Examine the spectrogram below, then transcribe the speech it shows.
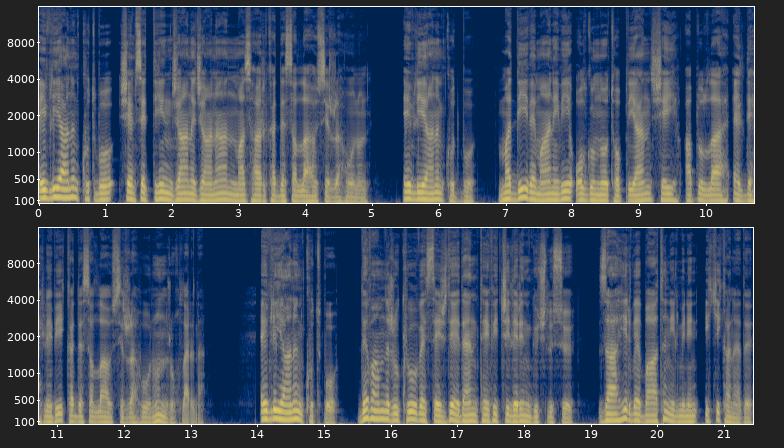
Evliyanın kutbu Şemseddin Canı Canan Mazhar Kaddesallahu Sirrahunun. Evliyanın kutbu maddi ve manevi olgunluğu toplayan Şeyh Abdullah el-Dehlevi Kaddesallahu Sirrahunun ruhlarına. Evliyanın kutbu devamlı rükû ve secde eden tevhidçilerin güçlüsü, zahir ve batın ilminin iki kanadı,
